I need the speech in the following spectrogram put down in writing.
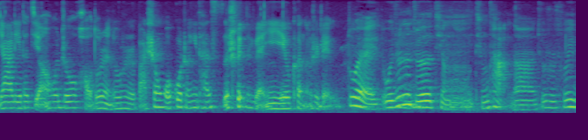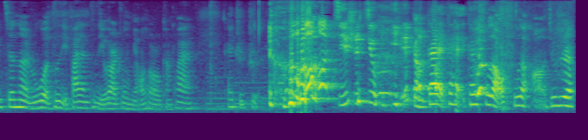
压力，他结完婚之后，好多人就是把生活过成一潭死水的原因，也有可能是这个。对，我真的觉得挺挺惨的，就是所以真的，如果自己发现自己有点这种苗头，赶快该治治，及时就医，赶该该该疏导疏导，就是。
